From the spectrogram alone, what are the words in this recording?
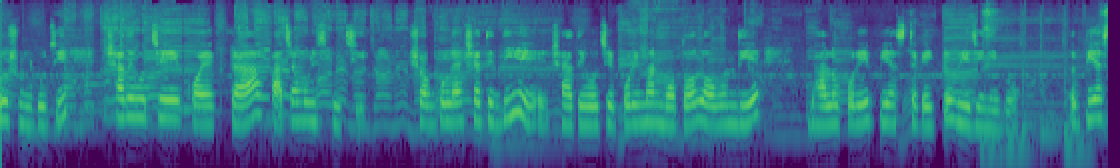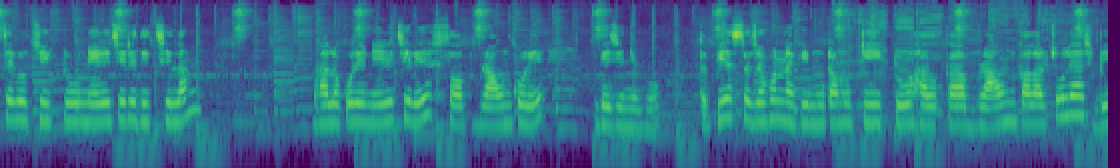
রসুন কুচি, সাথে হচ্ছে কয়েকটা কাঁচামরিচ কুচি। সবগুলো একসাথে দিয়ে সাথে হচ্ছে পরিমাণ মতো লবণ দিয়ে ভালো করে পেঁয়াজটাকে একটু ভেজে নিব। তো পেঁয়াজটাকে হচ্ছে একটু নেড়ে চেড়ে দিচ্ছিলাম। ভালো করে নেড়ে চেড়ে সফট ব্রাউন করে ভেজে নেব। তো পেঁয়াজটা যখন নাকি মোটামুটি একটু হালকা ব্রাউন কালার চলে আসবে,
